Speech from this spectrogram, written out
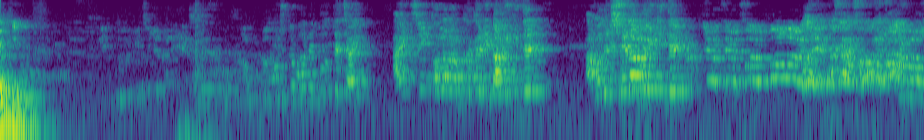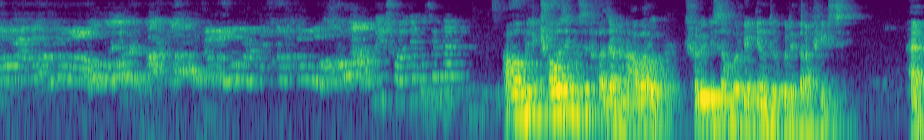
নাকি সেনাবাহিনীদের। আওয়ামী লীগ সহজে মুছে ফেলা যাবে না। আবারও ষোলোই ডিসেম্বরকে কেন্দ্র করে তারা ফিরছে। হ্যাঁ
